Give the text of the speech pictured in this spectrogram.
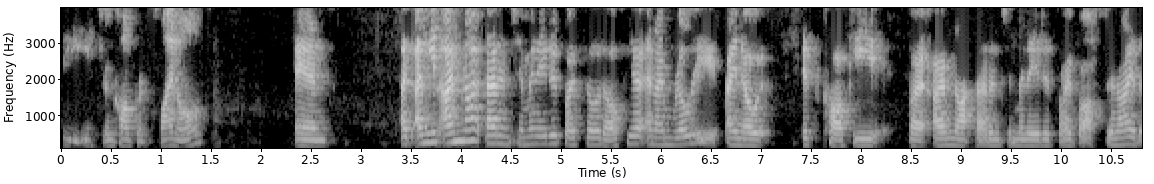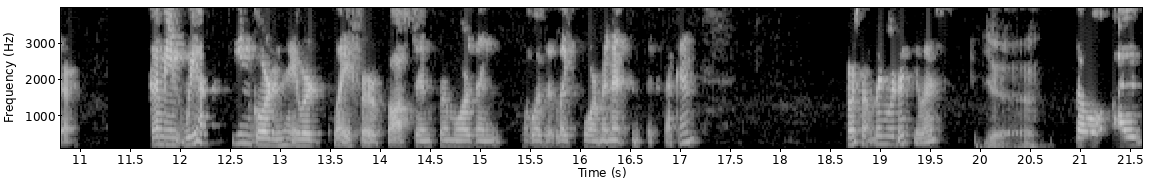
the Eastern Conference Finals, and I, I mean, I'm not that intimidated by Philadelphia, and I'm really, I know it's it's cocky, but I'm not that intimidated by Boston either. I mean, we haven't seen Gordon Hayward play for Boston for more than what was it, like four minutes and six seconds, or something ridiculous. yeah. So I,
